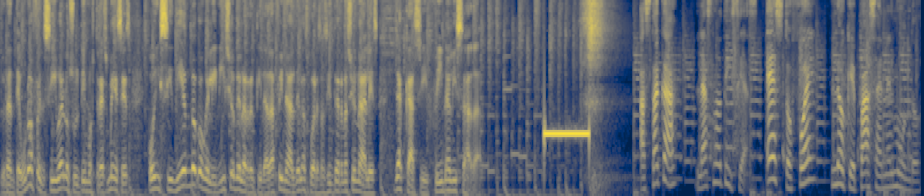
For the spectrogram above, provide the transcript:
durante una ofensiva en los últimos tres meses, coincidiendo con el inicio de la retirada final de las fuerzas internacionales ya casi finalizada. Hasta acá, las noticias. Esto fue Lo que pasa en el mundo.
